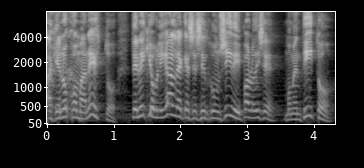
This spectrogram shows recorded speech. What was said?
a que no coman esto. Tenés que obligarle a que se circuncide. Y Pablo dice, momentito,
